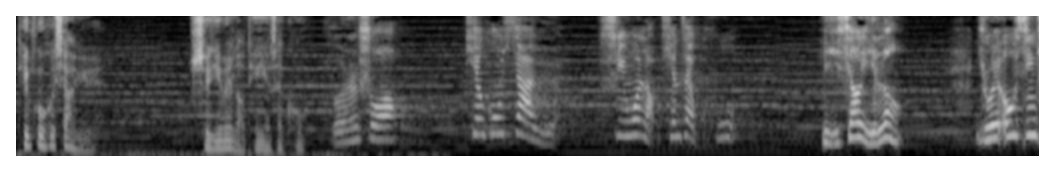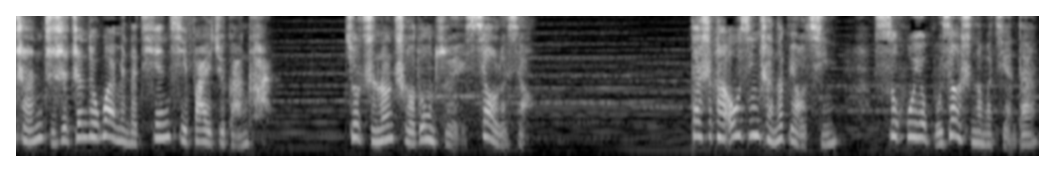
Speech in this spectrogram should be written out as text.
天空会下雨，是因为老天爷在哭。有人说，天空下雨是因为老天在哭。李潇一愣，以为欧星辰只是针对外面的天气发一句感慨，就只能扯动嘴笑了笑。但是看欧星辰的表情，似乎又不像是那么简单。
